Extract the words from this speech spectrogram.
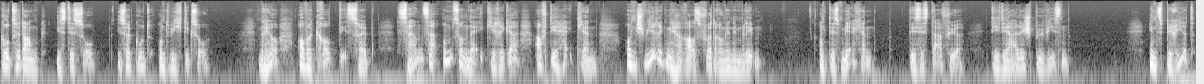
Gott sei Dank ist es so, ist ja gut und wichtig so. Naja, aber gerade deshalb sind sie umso neugieriger auf die heiklen und schwierigen Herausforderungen im Leben. Und das Märchen, das ist dafür die ideale Spielwiesen. Inspiriert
